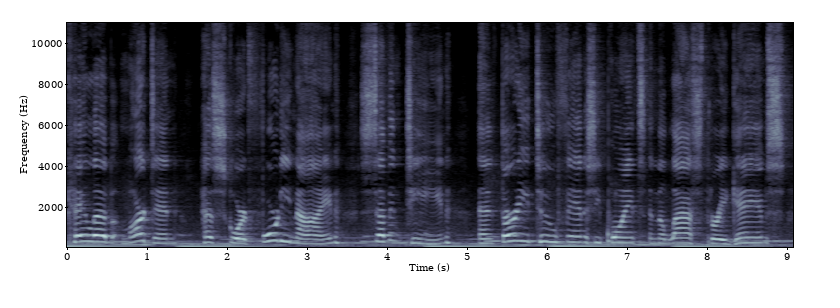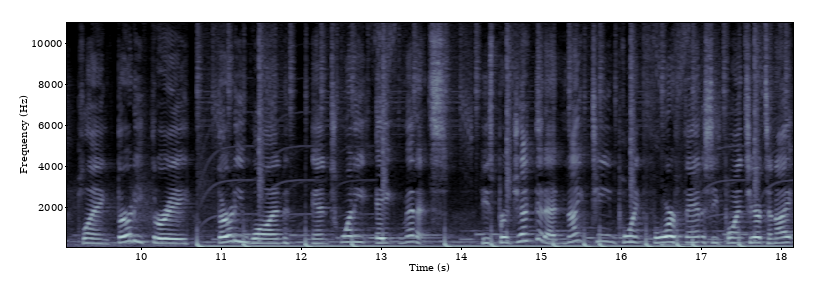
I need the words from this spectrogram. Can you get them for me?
Caleb Martin has scored 49, 17, and 32 fantasy points in the last three games, playing 33, 31, and 28 minutes. He's projected at 19.4 fantasy points here tonight,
